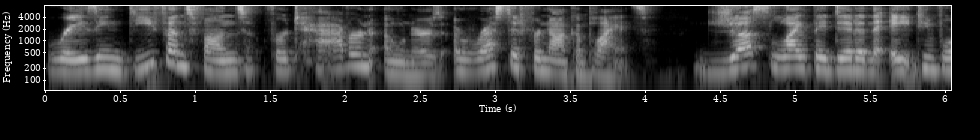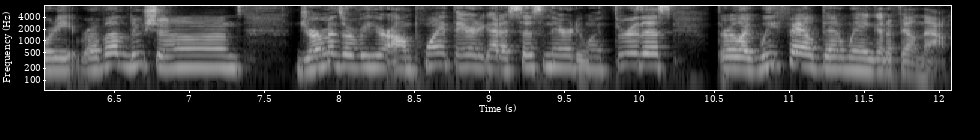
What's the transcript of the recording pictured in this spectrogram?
raising defense funds for tavern owners arrested for noncompliance, just like they did in the 1848 revolutions. Germans over here on point, they already got a system, they already went through this. They're like, we failed then, we ain't gonna fail now.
